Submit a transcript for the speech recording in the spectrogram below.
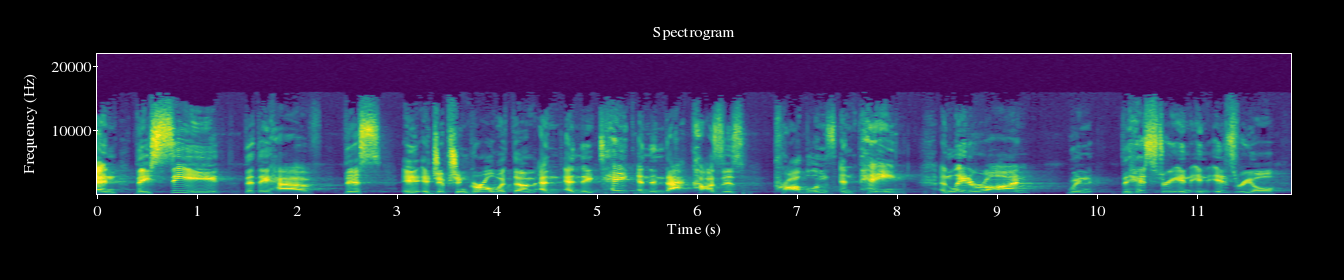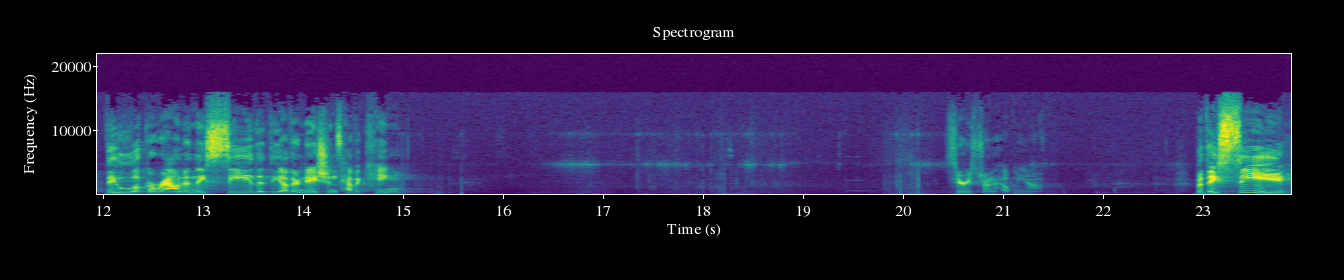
And they see that they have this Egyptian girl with them, and, and they take, and then that causes problems and pain. And later on, when the history in, in Israel, they look around and they see that the other nations have a king Siri's trying to help me out. But they see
